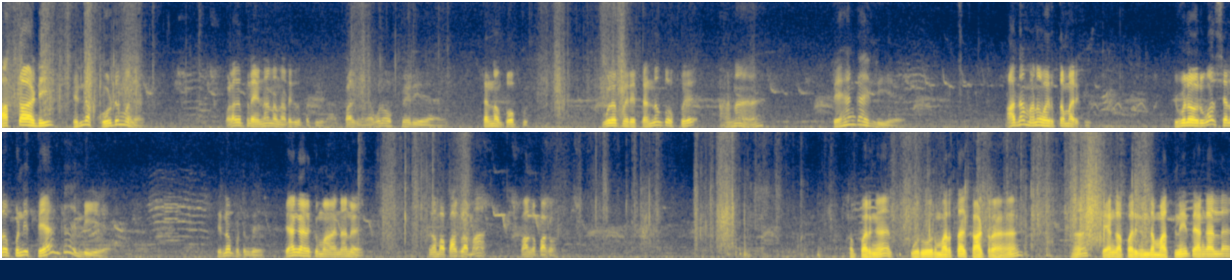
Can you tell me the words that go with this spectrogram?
ஆத்தாடி என்ன கொடுமைங்க? உலகத்தில் என்னென்ன நடக்குது பார்த்தீங்களா? பாருங்க எவ்வளோ பெரிய தென்னந்தோப்பு இவ்வளோ பெரிய தென்னந்தோப்பு ஆனால் தேங்காய் இல்லையே. அதான் மன வருத்தமாக இருக்குது இவ்வளோ ரூபா செலவு பண்ணி தேங்காய் இல்லையே. என்ன பண்ணுறது தேங்காய் இருக்குமா என்னன்னு நம்ம பார்க்கலாமா? வாங்க பார்க்கலாம். பாருங்கள் ஒரு ஒரு மரத்தை காட்டுறேன். ஆ தேங்காய் பாருங்கள் இந்த மரத்துலேயும் தேங்காய் இல்லை.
